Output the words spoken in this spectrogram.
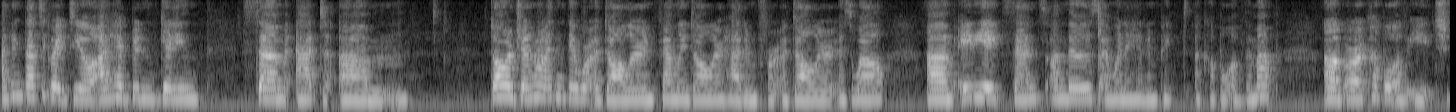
I think that's a great deal. I had been getting some at um, Dollar General. I think they were a dollar, and Family Dollar had them for a dollar as well. Um, 88 cents on those. I went ahead and picked a couple of them up, um, or a couple of each.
